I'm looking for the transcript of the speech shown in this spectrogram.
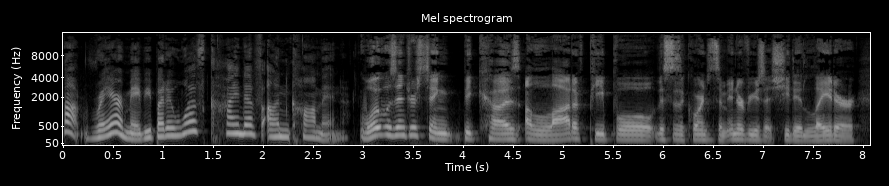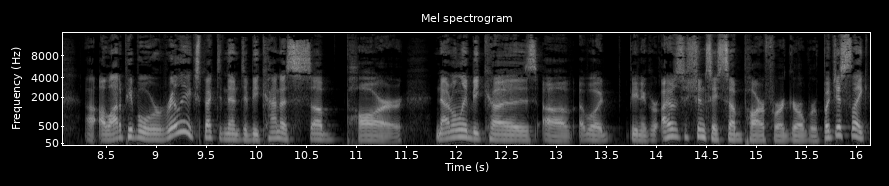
not rare maybe, but it was kind of uncommon. Well, it was interesting because a lot of people, this is according to some interviews that she did later, uh, a lot of people were really expecting them to be kind of subpar, not only because of, well, being a girl, I shouldn't say subpar for a girl group, but just like,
